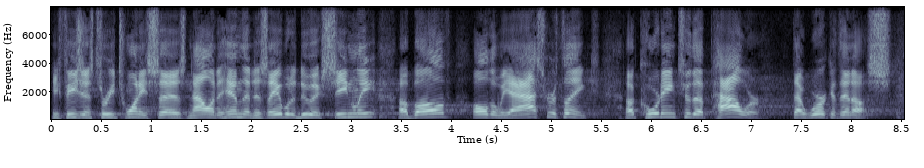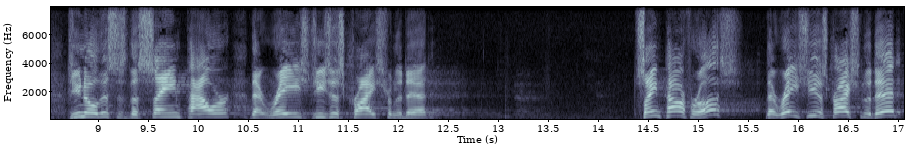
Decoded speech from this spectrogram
Ephesians 3:20 says, "Now unto him that is able to do exceedingly above all that we ask or think, according to the power that worketh in us." Do you know this is the same power that raised Jesus Christ from the dead? Same power for us that raised Jesus Christ from the dead,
